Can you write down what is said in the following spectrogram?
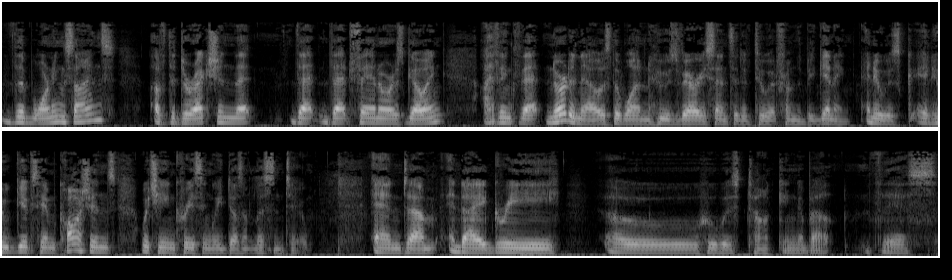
the warning signs of the direction that that that Feanor is going. I think that Nerdanel is the one who's very sensitive to it from the beginning, and who is and who gives him cautions which he increasingly doesn't listen to and um, and I agree. Oh, who was talking about this?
